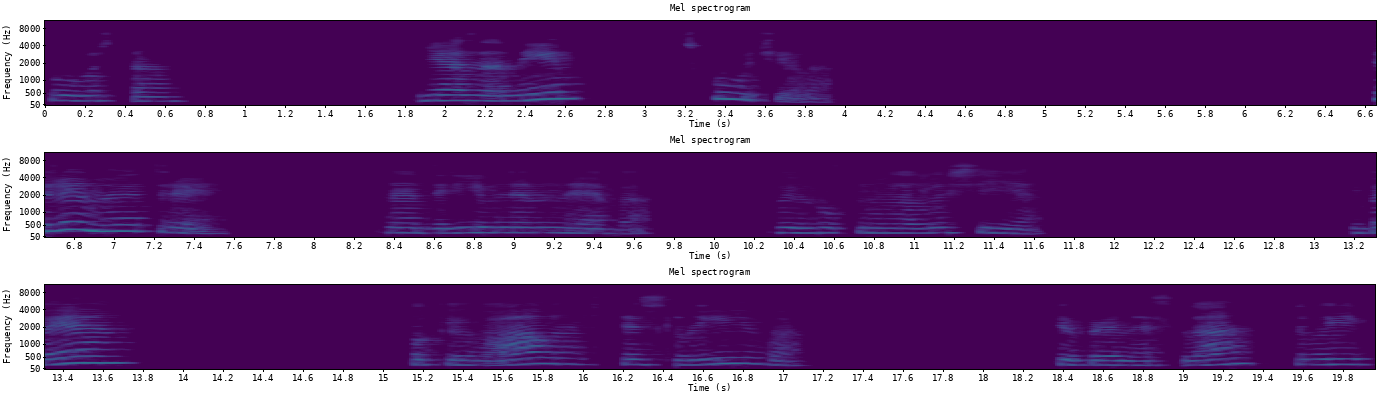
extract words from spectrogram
шоста. Я за ним скучила. Три метри над рівнем неба. вигукнула Лусія. Беа покивала щаслива, що принесла своїй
